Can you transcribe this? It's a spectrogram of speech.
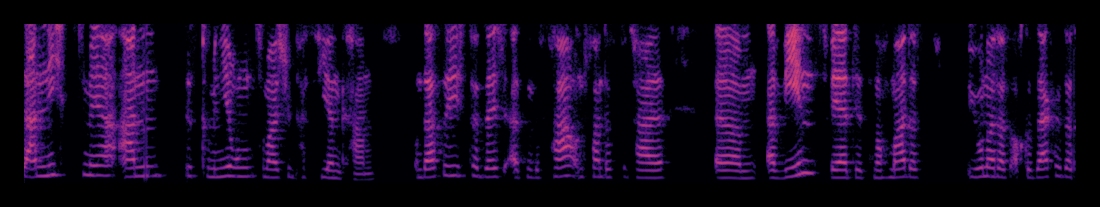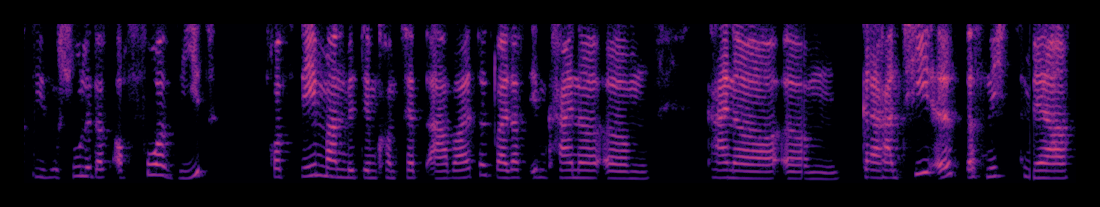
dann nichts mehr an Diskriminierung zum Beispiel passieren kann. Und das sehe ich tatsächlich als eine Gefahr und fand das total ähm, erwähnenswert jetzt nochmal, dass Jona das auch gesagt hat, dass diese Schule das auch vorsieht, trotzdem man mit dem Konzept arbeitet, weil das eben keine, ähm, keine ähm, Garantie ist, dass nichts mehr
